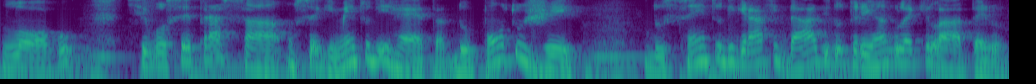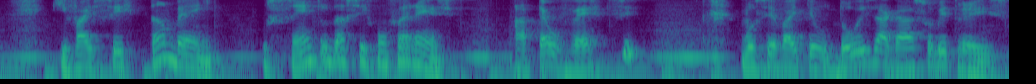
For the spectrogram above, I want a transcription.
Logo, se você traçar um segmento de reta do ponto G do centro de gravidade do triângulo equilátero, que vai ser também o centro da circunferência, até o vértice, você vai ter o 2H sobre 3.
